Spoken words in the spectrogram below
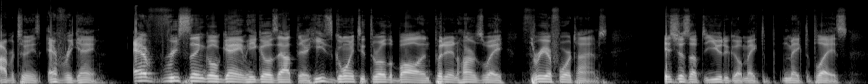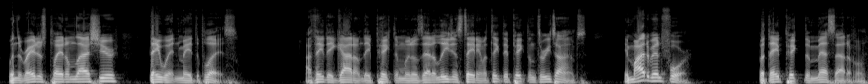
opportunities every game. Every single game he goes out there, he's going to throw the ball and put it in harm's way three or four times. It's just up to you to go make the make the plays. When the Raiders played him last year, they went and made the plays. I think they got him. They picked him when it was at Allegiant Stadium. I think they picked him three times. It might have been four, but they picked the mess out of him.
